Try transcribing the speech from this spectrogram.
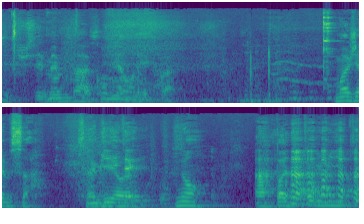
Mais tu sais même pas à combien on est, quoi. Moi, j'aime ça. C'est-à-dire. Euh, non. Ah. Pas du tout l'humidité.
